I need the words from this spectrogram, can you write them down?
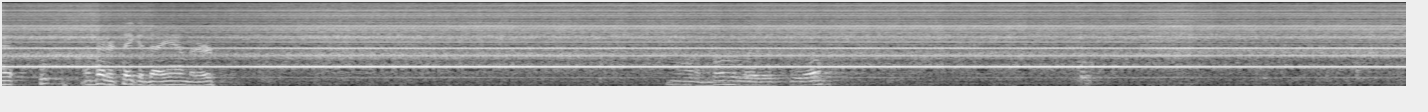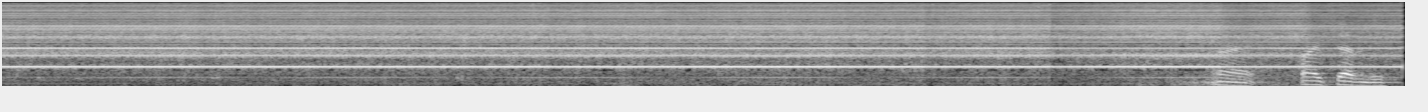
I better take a diameter. 70.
